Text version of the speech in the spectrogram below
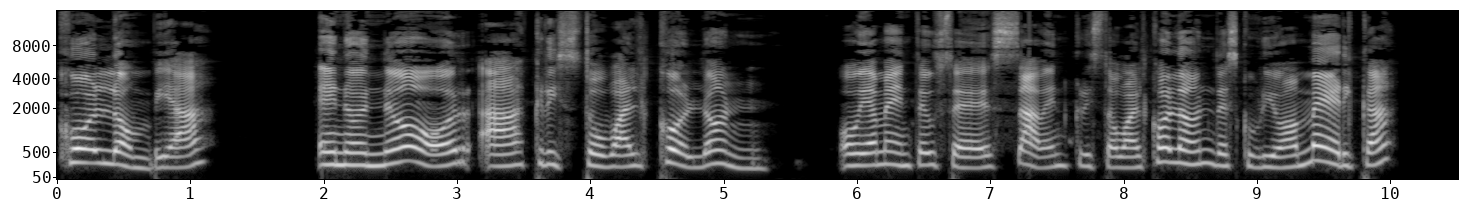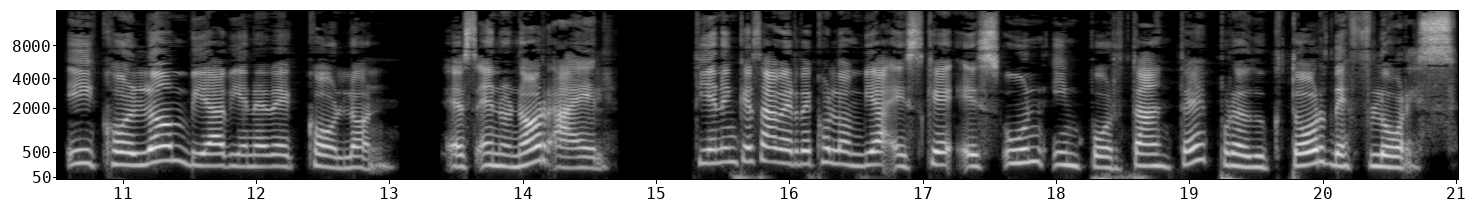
Colombia en honor a Cristóbal Colón. Obviamente ustedes saben, Cristóbal Colón descubrió América y Colombia viene de Colón. Es en honor a él tienen que saber de Colombia es que es un importante productor de flores.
